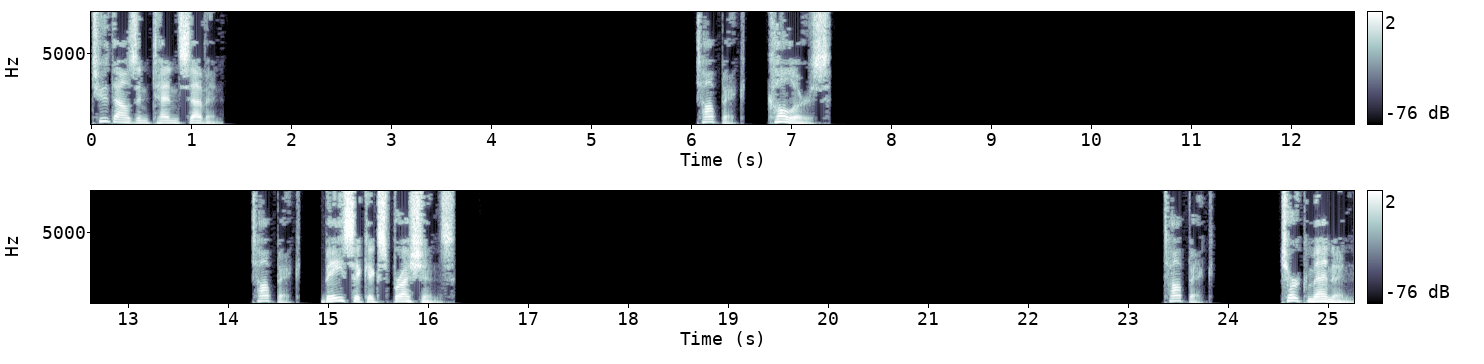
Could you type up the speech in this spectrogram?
2010 7. Topic: Colors. Topic: Basic expressions. Turkmenin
